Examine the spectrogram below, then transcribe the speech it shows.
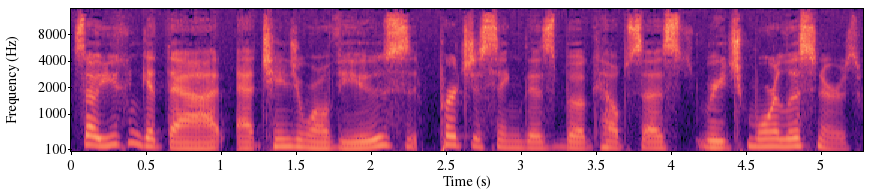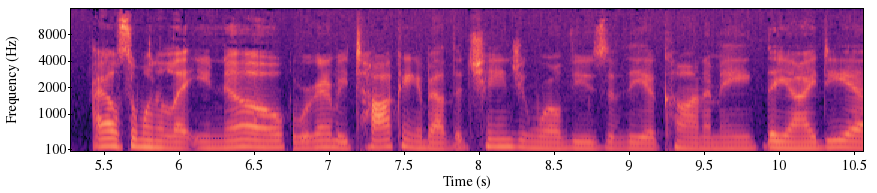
So you can get that at Changing Worldviews. Purchasing this book helps us reach more listeners. I also want to let you know we're going to be talking about the changing worldviews of the economy, the idea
